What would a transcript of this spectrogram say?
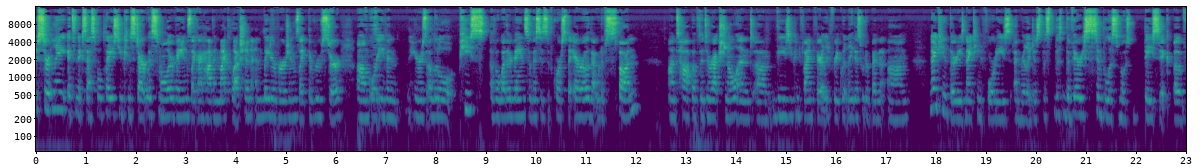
certainly it's an accessible place. You can start with smaller vanes like I have in my collection and later versions like the Rooster, um, or even here's a little piece of a weather vane. So this is of course the arrow that would have spun on top of the directional and um, these you can find fairly frequently. This would have been um, 1930s, 1940s, and really just this, this, the very simplest, most basic of,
